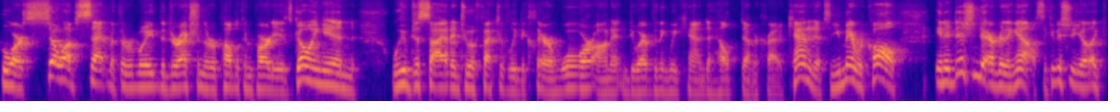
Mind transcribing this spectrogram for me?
who are so upset with the way the direction the Republican Party is going in, we've decided to effectively declare war on it and do everything we can to help Democratic candidates. And you may recall, in addition to everything else, the condition, you know, like,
